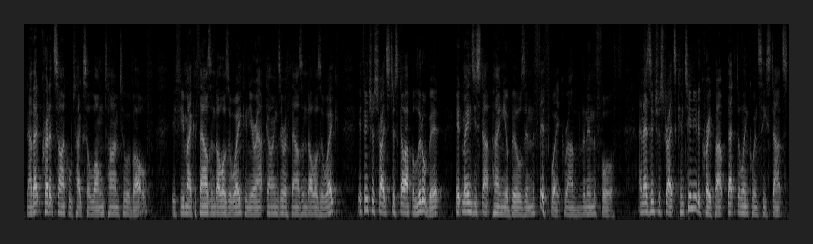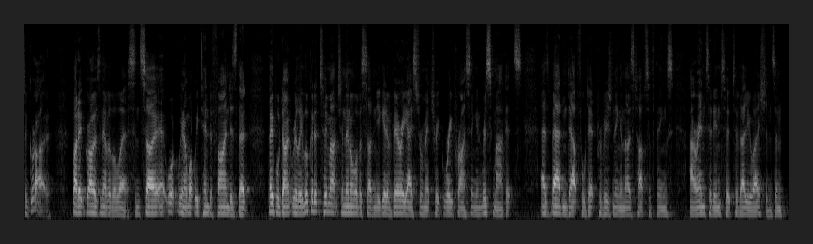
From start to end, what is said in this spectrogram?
Now that credit cycle takes a long time to evolve. If you make $1,000 a week and your outgoings are $1,000 a week, if interest rates just go up a little bit, it means you start paying your bills in the fifth week rather than in the fourth. And as interest rates continue to creep up, that delinquency starts to grow, but it grows nevertheless. And so, uh, what, you know, what we tend to find is that people don't really look at it too much, and then all of a sudden you get a very asymmetric repricing in risk markets as bad and doubtful debt provisioning and those types of things are entered into valuations. And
